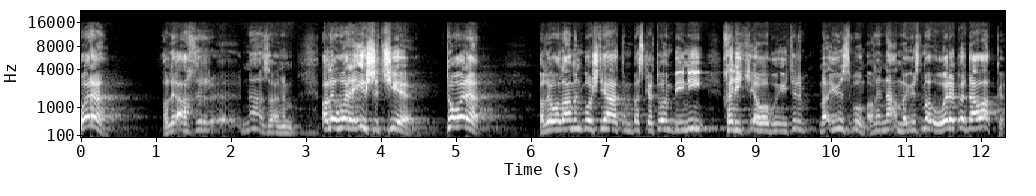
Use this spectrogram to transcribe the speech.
وەرە ئەڵێ ئاخر نازانم ئەڵێ وەرە ئیشت چییە تۆ وەرە ئەڵێ وەڵا من بۆ شتیاتم بەس کە تۆم بینی خەریکی ئەوە بوو ئیتر مەیوس بووم ئەڵێ نا مەویستمە وەرە تۆ داوا بکە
